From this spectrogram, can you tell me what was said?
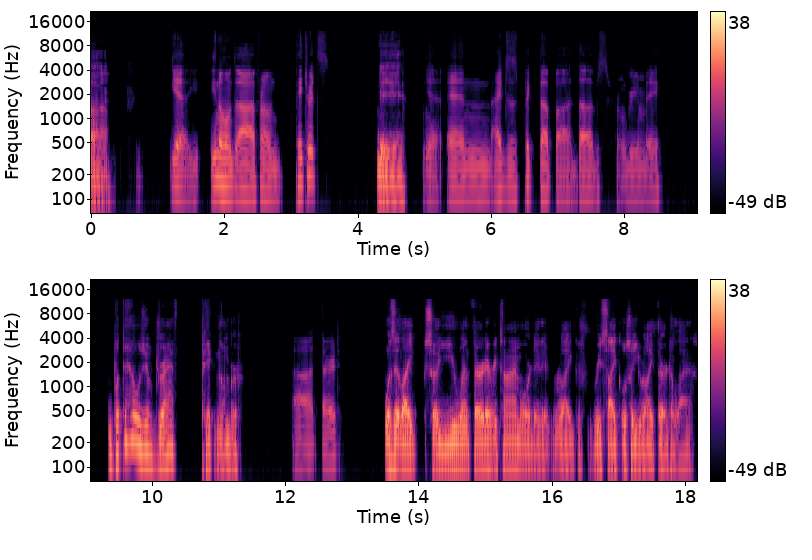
Uh, um, yeah, you, you know him uh from Patriots. yeah, yeah. yeah. Yeah, and I just picked up uh Doubs from Green Bay. What the hell was your draft pick number? Uh, third. Was it like so you went third every time, or did it like recycle so you were like third to last?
